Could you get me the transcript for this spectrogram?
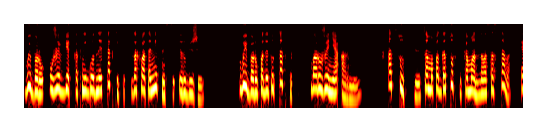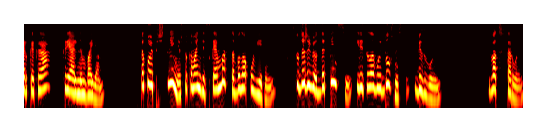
выбору уже в век как негодной тактики захвата местности и рубежей, выбору под эту тактику вооружения армии, отсутствию самоподготовки командного состава РККА к реальным боям. Такое впечатление, что командирская масса была уверена, что доживет до пенсии или тыловой должности без войн. 22.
